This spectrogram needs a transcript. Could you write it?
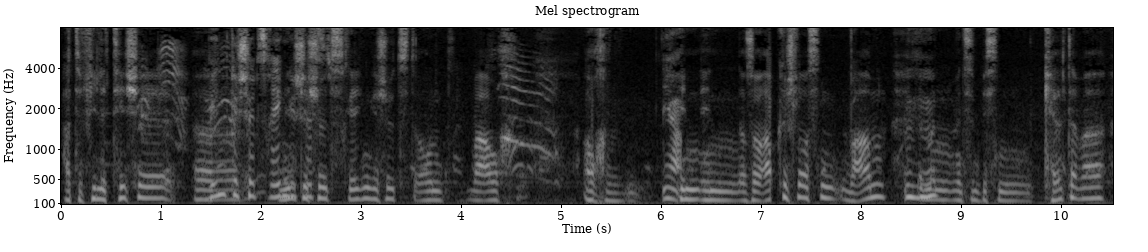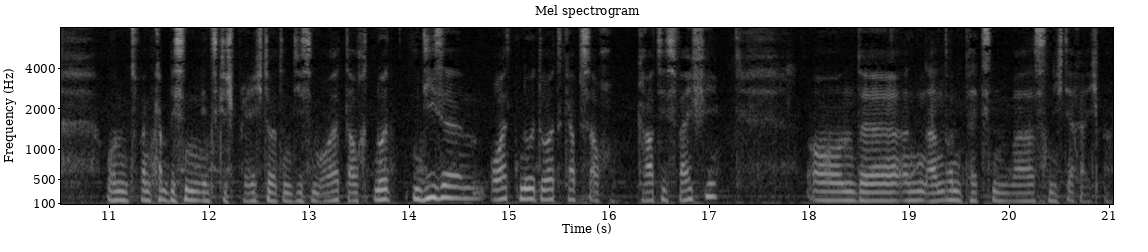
hatte viele Tische. Äh, Windgeschützt, regengeschützt. Windgeschützt, regengeschützt und war auch, auch Ja. in, in, also abgeschlossen, warm, Mhm. wenn es ein bisschen kälter war. Und man kam ein bisschen ins Gespräch dort an diesem Ort. Auch nur in diesem Ort, nur dort gab es auch gratis Wi-Fi. Und äh, an anderen Plätzen war es nicht erreichbar.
